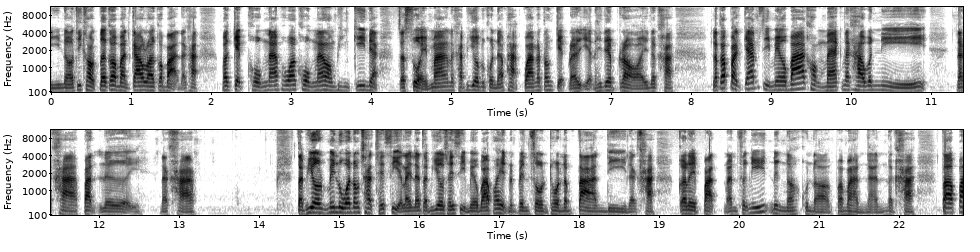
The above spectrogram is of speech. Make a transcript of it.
นี้เนาะที่เคาน์เตอร์ก็ประมาณ900กว่าบาทนะคะมาเก็บโครงหน้าเพราะว่าโครงหน้าลองพิงกี้เนี่ยจะสวยมากนะคะพี่โยมเป็นคนหน้าผากกว้างก็ต้องเก็บรายละเอียดให้เรียบร้อยนะคะ แล้วก็ปัดแก้มสีเมลบ้าของแม็กนะคะ วันนี้นะคะ ปัดเลยนะคะ แต่พี่โยไม่รู้ว่าน้องชัดใช้สีอะไรนะ แต่พี่โยใช้สีเมลบ้าเพราะเห็นมันเป็นโซนโทนน้ำตาลดีนะคะ ก็เลยปัดมันสักนิดหนึ่งเนาะคุณน้องประมาณนั้นนะคะ ต่อไป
